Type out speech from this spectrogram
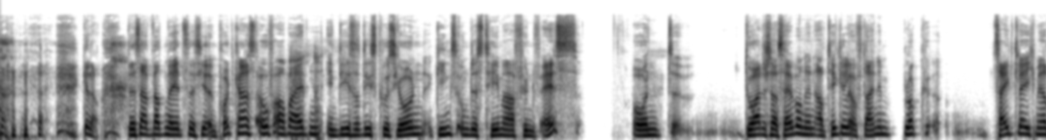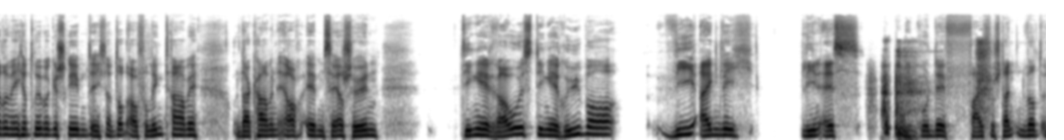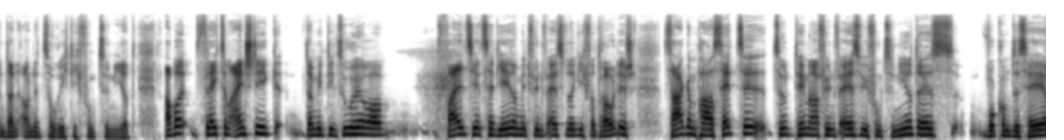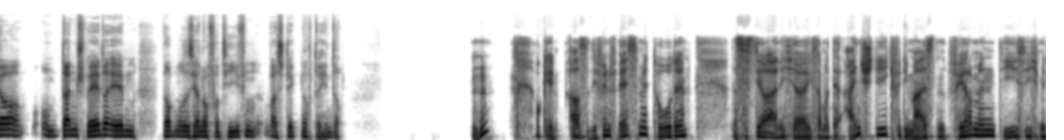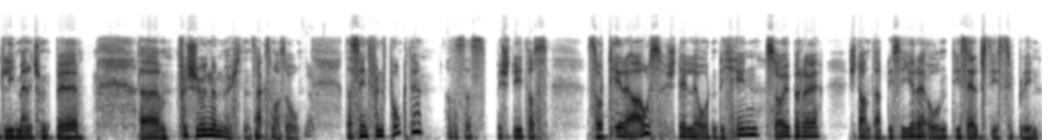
genau. Deshalb werden wir jetzt das hier im Podcast aufarbeiten. In dieser Diskussion ging es um das Thema 5S. Und äh, du hattest ja selber einen Artikel auf deinem Blog äh, zeitgleich mehr oder weniger drüber geschrieben, den ich dann dort auch verlinkt habe. Und da kamen auch eben sehr schön Dinge raus, Dinge rüber, wie eigentlich Lean S im Grunde falsch verstanden wird und dann auch nicht so richtig funktioniert. Aber vielleicht zum Einstieg, damit die Zuhörer, falls jetzt nicht jeder mit 5S wirklich vertraut ist, sage ein paar Sätze zum Thema 5S. Wie funktioniert es? Wo kommt es her? Und dann später eben werden wir das ja noch vertiefen. Was steckt noch dahinter? Mhm. Okay, also die 5S-Methode, das ist ja eigentlich, äh, ich sag mal, der Einstieg für die meisten Firmen, die sich mit Lean Management be, äh, verschönern möchten, sag's mal so. Ja. Das sind fünf Punkte, also das besteht aus sortiere aus, stelle ordentlich hin, säubere, standardisiere und die Selbstdisziplin.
